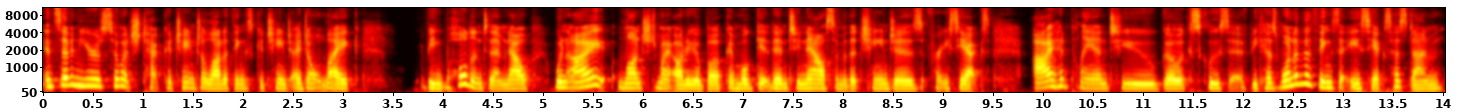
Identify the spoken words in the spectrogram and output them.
in seven years, so much tech could change. A lot of things could change. I don't like being beholden to them. Now, when I launched my audiobook, and we'll get into now some of the changes for ACX, I had planned to go exclusive because one of the things that ACX has done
